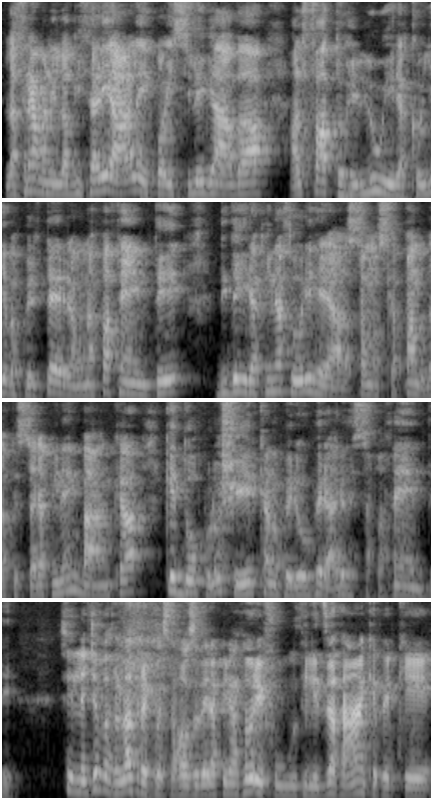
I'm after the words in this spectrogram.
la trama nella vita reale poi si legava al fatto che lui raccoglieva per terra una patente di dei rapinatori che ah, stavano scappando da questa rapina in banca che dopo lo cercano per recuperare questa patente. Sì, leggevo tra l'altro che questa cosa dei rapinatori fu utilizzata anche perché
